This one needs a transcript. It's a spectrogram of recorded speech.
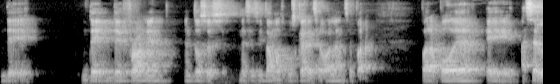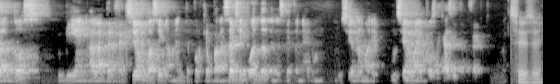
de, de, front end. Entonces necesitamos buscar ese balance para, para poder eh, hacer las dos bien, a la perfección, básicamente, porque para hacer 50 tenés que tener un, un, 100 de mariposa casi perfecto. Sí, sí.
